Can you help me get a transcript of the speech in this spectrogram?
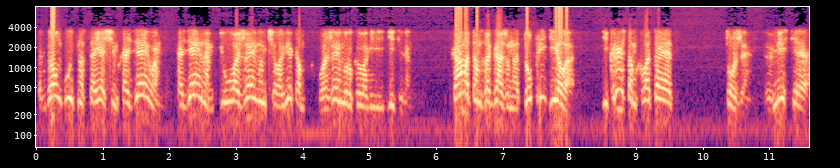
когда он будет настоящим хозяином, хозяином и уважаемым человеком, уважаемым руководителем. Кама там загажена до предела, и крыс там хватает тоже, вместе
